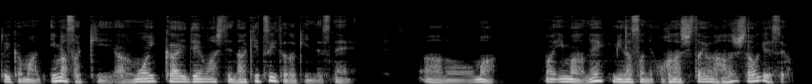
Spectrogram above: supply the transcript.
というかまあ、今さっき、あの、もう一回電話して泣きついた時にですね、あの、まあ、まあ今ね、皆さんにお話したような話したわけですよ。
